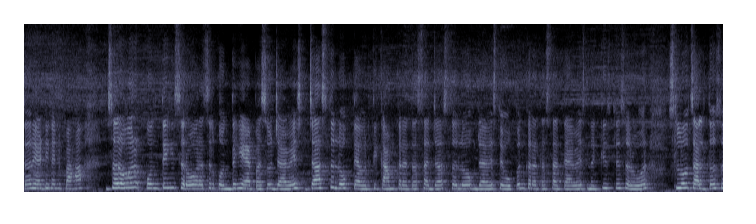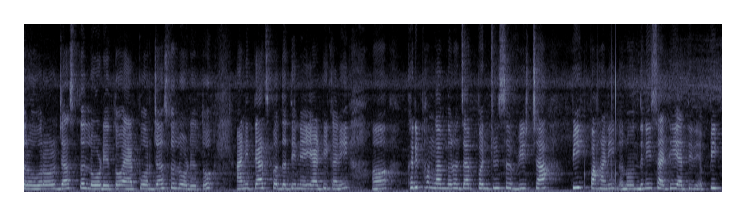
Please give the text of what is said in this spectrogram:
तर या ठिकाणी पहा सरोवर कोणतेही सरोवर असेल कोणतेही ॲप असो ज्यावेळेस जास्त लोक त्यावरती काम करत असतात जास्त लोक ज्यावेळेस ते ओपन करत असतात त्यावेळेस नक्कीच ते सरोवर स्लो चालतं. सरोवरावर जास्त लोड येतो ॲपवर जास्त लोड येतो. आणि त्याच पद्धतीने या ठिकाणी खरीप हंगाम दोन हजार पंचवीस सव्वीसच्या पीक पाहणी नोंदणीसाठी यातील पीक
